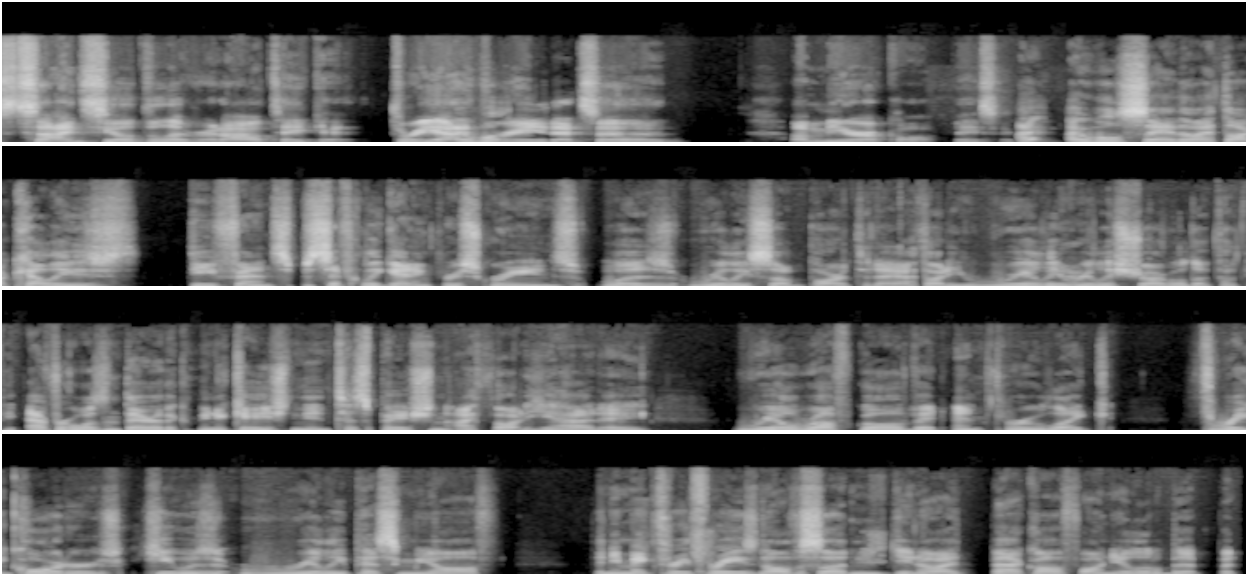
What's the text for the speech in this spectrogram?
signed, sealed, delivered. I'll take it. Three out of will, three. That's a a miracle, basically. I, I will say though, I thought Kelly's defense, specifically getting through screens, was really subpar today. I thought he really, yeah. really struggled. I thought the effort wasn't there, the communication, the anticipation. I thought he had a real rough go of it, and through like three quarters, he was really pissing me off. Then you make three threes, and all of a sudden, you know, I back off on you a little bit, but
